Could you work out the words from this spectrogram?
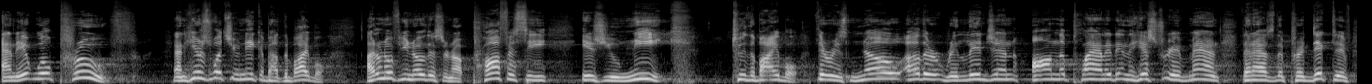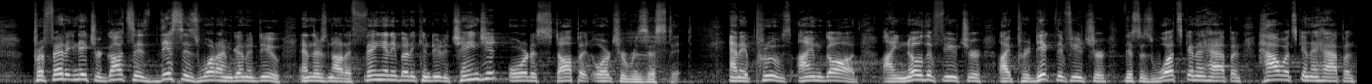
And it will prove And here's what's unique about the Bible. I don't know if you know this or not. Prophecy is unique to the Bible. There is no other religion on the planet in the history of man that has the predictive, prophetic nature. God says, This is what I'm going to do. And there's not a thing anybody can do to change it or to stop it or to resist it. And it proves I'm God. I know the future. I predict the future. This is what's going to happen, how it's going to happen,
